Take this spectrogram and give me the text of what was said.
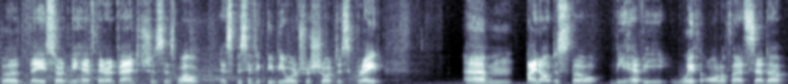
but they certainly have their advantages as well. Uh, specifically, the ultra shot is great. Um, I noticed though the heavy with all of that setup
